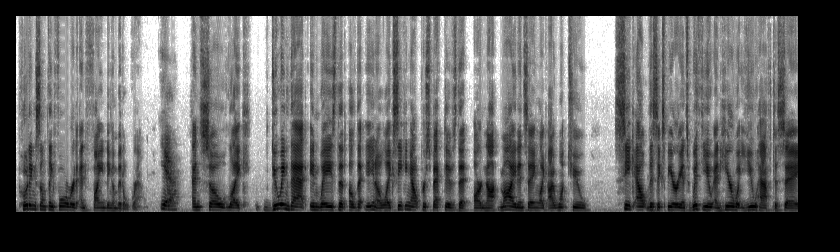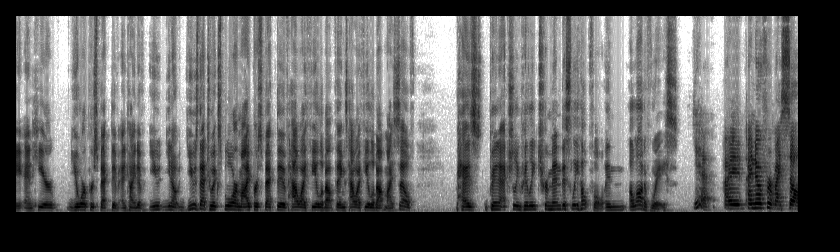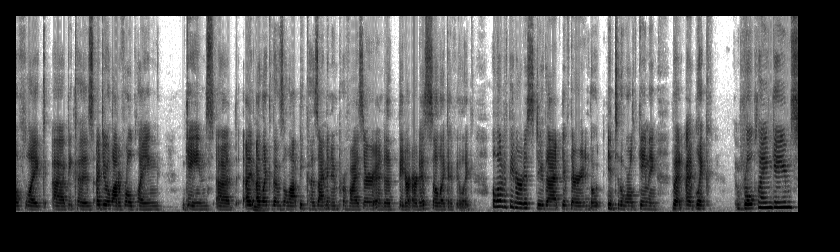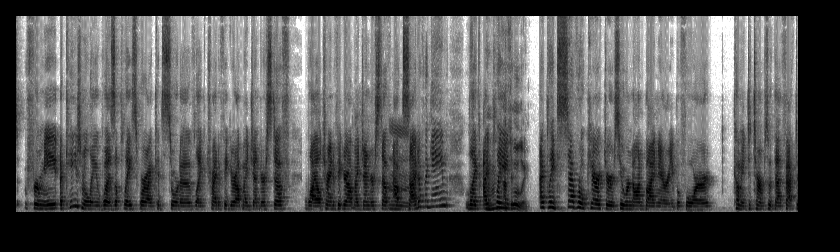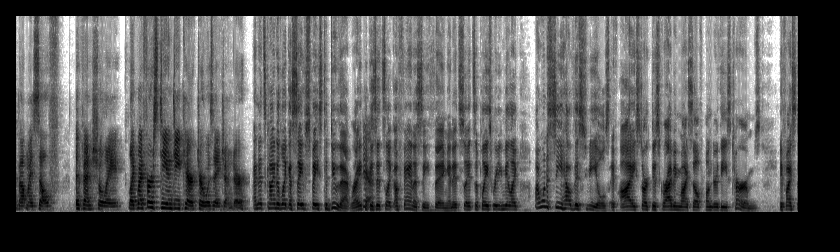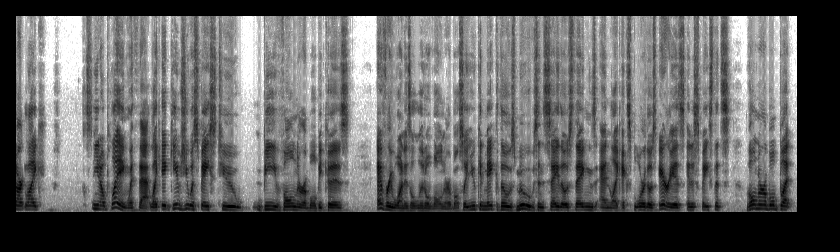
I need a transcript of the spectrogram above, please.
putting something forward and finding a middle ground Yeah. and so like doing that in ways that uh, that you know like seeking out perspectives that are not mine and saying like I want to seek out this experience with you and hear what you have to say and hear your perspective and kind of you you know use that to explore my perspective how I feel about things how I feel about myself has been actually really tremendously helpful in a lot of ways Yeah, I I know for myself, like uh, because I do a lot of role playing games. Uh, I, I like those a lot because I'm an improviser and a theater artist. So like I feel like a lot of theater artists do that if they're in the into the world of gaming. But I like role playing games for me occasionally was a place where I could sort of like try to figure out my gender stuff while trying to figure out my gender stuff mm. outside of the game. Like I mm-hmm, played absolutely I played several characters who were non-binary before coming to terms with that fact about myself. Eventually, like my first D and D character was agender and it's kind of like a safe space to do that, right? Yeah. Because it's like a fantasy thing, and it's it's a place where you can be like, I want to see how this feels if I start describing myself under these terms. If I start like, you know, playing with that, like it gives you a space to be vulnerable because everyone is a little vulnerable. So you can make those moves and say those things and like explore those areas in a space that's vulnerable but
